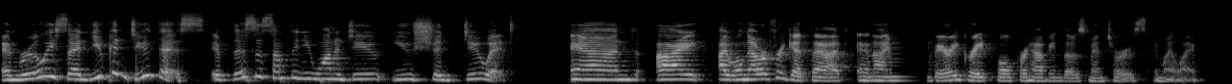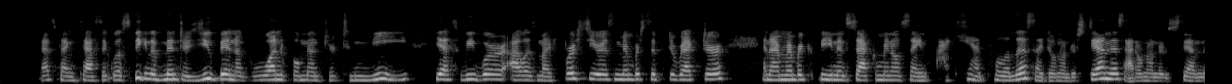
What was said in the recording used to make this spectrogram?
and really said you can do this if this is something you want to do you should do it and i i will never forget that and i'm very grateful for having those mentors in my life That's fantastic. Well, speaking of mentors, you've been a wonderful mentor to me. Yes, we were. I was my first year as membership director. And I remember being in Sacramento saying, I can't pull a list. I don't understand this. I don't understand.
